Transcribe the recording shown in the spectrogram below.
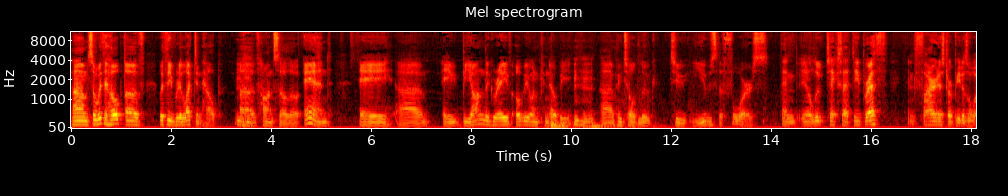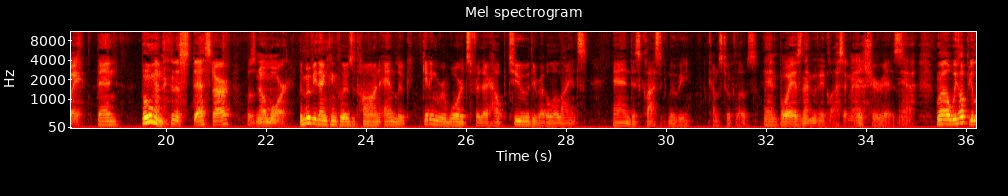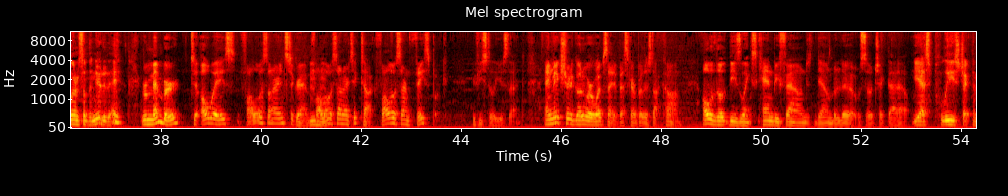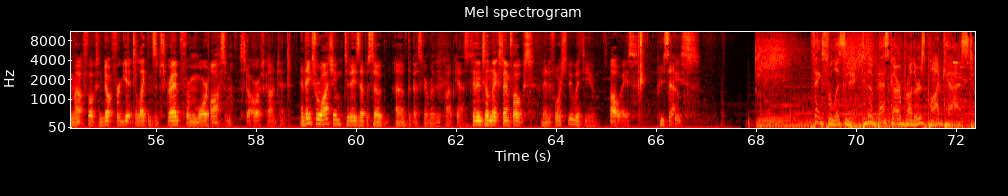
Um, so with the help of, with the reluctant help of Han Solo and a um, a beyond the grave Obi Wan Kenobi, um, who told Luke to use the Force, And, you know, Luke takes that deep breath and fired his torpedoes away. then boom. And the Death Star was no more. The movie then concludes with Han and Luke getting rewards for their help to the Rebel Alliance, and this classic movie comes to a close. And boy, isn't that movie a classic, man? It sure is. Yeah. Well, we hope you learned something new today. Remember to always follow us on our Instagram, mm-hmm. follow us on our TikTok, follow us on Facebook if you still use that. And make sure to go to our website at beskarbrothers.com. All of tho- these links can be found down below, so check that out. Yes, please check them out, folks. And don't forget to like and subscribe for more awesome Star Wars content. And thanks for watching today's episode of the Beskar Brothers podcast. And until next time, folks, May the force be with you. always Peace out. peace. Thanks for listening to the Beskar Brothers podcast.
